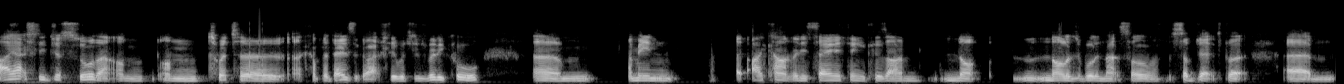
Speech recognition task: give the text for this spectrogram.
I actually just saw that on on Twitter a couple of days ago, actually, which is really cool. Um, I mean, I can't really say anything because I'm not knowledgeable in that sort of subject, but um,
